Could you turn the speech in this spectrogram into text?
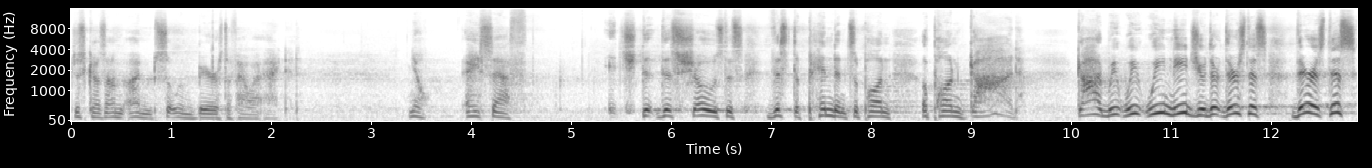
just because I'm, I'm so embarrassed of how I acted. You know, Asaph, it, this shows this, this dependence upon, upon God. God, we, we, we need you. There, there's this, there is this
